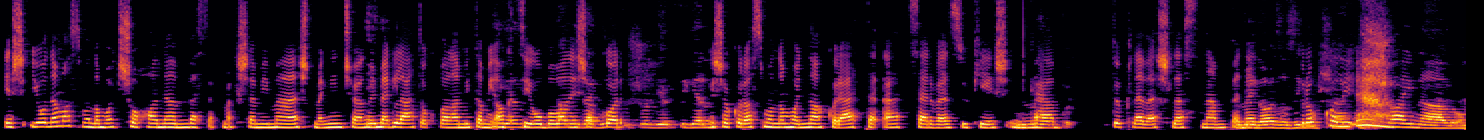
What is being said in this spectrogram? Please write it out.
és jó, nem azt mondom, hogy soha nem veszek meg semmi mást, meg nincs olyan, hogy meglátok valamit, ami igen, akcióban van, és akkor, jött, és akkor azt mondom, hogy na, akkor át, átszervezzük, és inkább meg tök leves lesz, nem pedig Meg az az brokkoli. igazság, sajnálom.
